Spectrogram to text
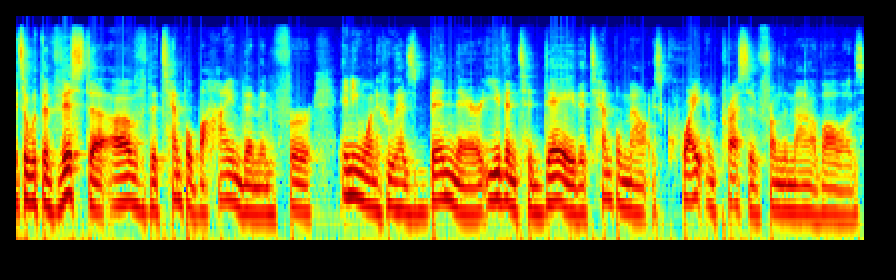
And so, with the vista of the temple behind them, and for anyone who has been there, even today, the Temple Mount is quite impressive from the Mount of Olives,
